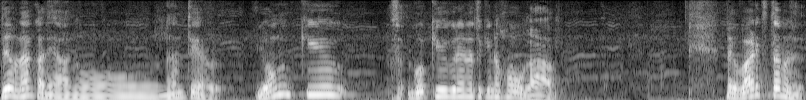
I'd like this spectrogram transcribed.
でもなんかね、あのー、なんていうやろ、4級、5級ぐらいの時の方が、割と多分、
